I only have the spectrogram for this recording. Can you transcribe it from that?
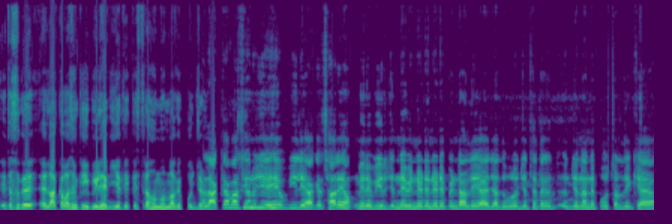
ਇਹ ਦੱਸੋ ਕਿ ਇਲਾਕਾ ਵਾਸੀਆਂ ਨੂੰ ਕੀ ਅਪੀਲ ਹੈਗੀ ਹੈ ਕਿ ਕਿਸ ਤਰ੍ਹਾਂ ਹਮ ਹਮਾ ਕੇ ਪੁੱਜਣ? ਇਲਾਕਾ ਵਾਸੀਆਂ ਨੂੰ ਜੀ ਇਹ ਅਪੀਲ ਆ ਕਿ ਸਾਰੇ ਮੇਰੇ ਵੀਰ ਜਿੰਨੇ ਵੀ ਨੇੜੇ ਨੇੜੇ ਪਿੰਡਾਂ ਦੇ ਆ ਜਾਂ ਦੂਰੋਂ ਜਿੱਥੇ ਤੱਕ ਜਿਨ੍ਹਾਂ ਨੇ ਪੋਸਟਰ ਦੇਖਿਆ ਆ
